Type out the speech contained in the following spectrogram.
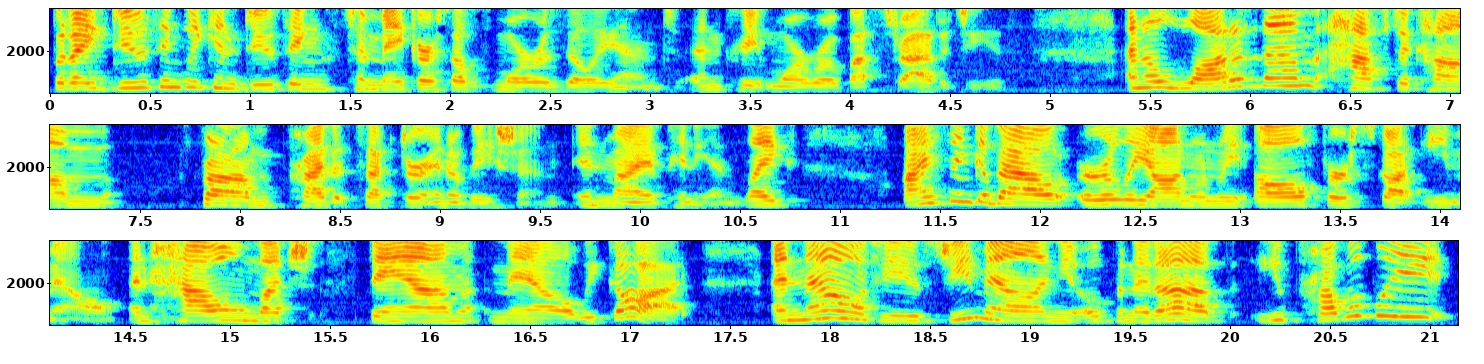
But I do think we can do things to make ourselves more resilient and create more robust strategies. And a lot of them have to come from private sector innovation, in my opinion. Like, I think about early on when we all first got email and how much spam mail we got. And now, if you use Gmail and you open it up, you probably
